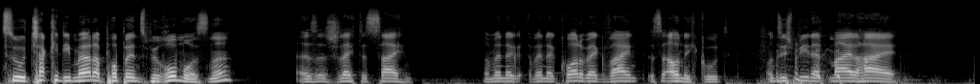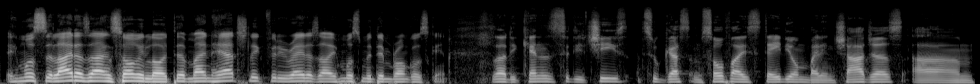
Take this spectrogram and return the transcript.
zu Chucky die Mörderpuppe ins Büro muss, ne? Das ist ein schlechtes Zeichen. Und wenn der, wenn der Quarterback weint, ist auch nicht gut. Und sie spielen at Mile High. Ich musste leider sagen, sorry Leute, mein Herz schlägt für die Raiders, aber ich muss mit den Broncos gehen. So, die Kansas City Chiefs zu Gast im SoFi Stadium bei den Chargers. Ähm,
